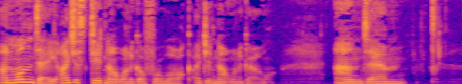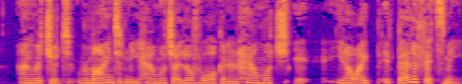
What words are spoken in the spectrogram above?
on Monday, I just did not want to go for a walk. I did not want to go. And, um, and Richard reminded me how much I love walking and how much it, you know, I, it benefits me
